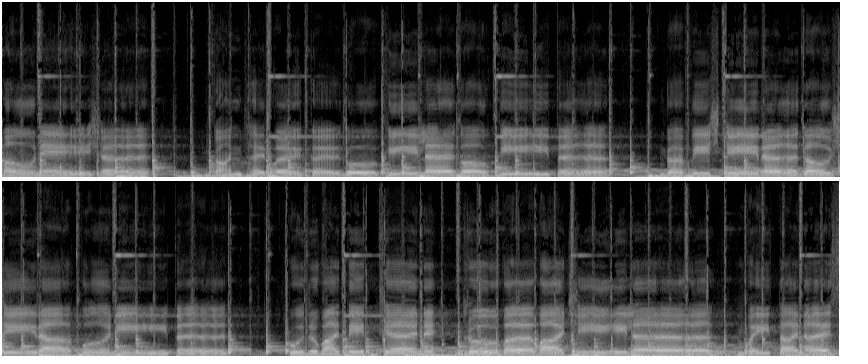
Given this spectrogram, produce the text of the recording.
मौनेश। गोपीत गविष्ठिर गौशिरा पुनीत पूर्वातिथ्यन ध्रुववाचील। वैतानस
